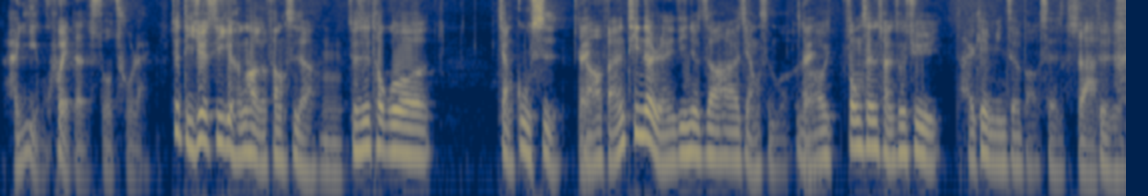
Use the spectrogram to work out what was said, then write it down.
很隐晦的说出来。这的确是一个很好的方式啊，嗯，就是透过讲故事，然后反正听的人一定就知道他要讲什么，然后风声传出去还可以明哲保身，是啊，对对，对，《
